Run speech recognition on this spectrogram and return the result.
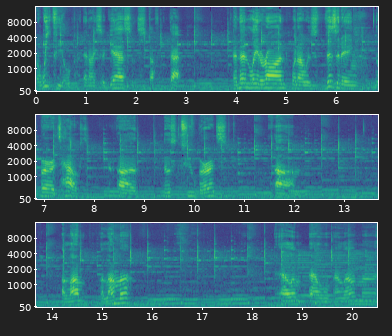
a wheat field? And I said yes and stuff like that. And then later on, when I was visiting the bird's house, uh, those two birds, um, Alam, Alama, Alam, Al, Alama,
